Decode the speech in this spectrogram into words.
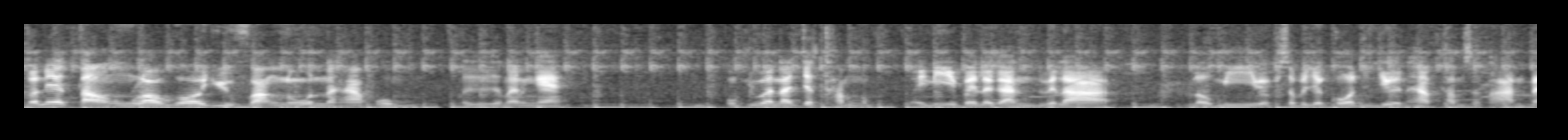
ตอนนี้เตาของเราก็อยู่ฝั่งนู้นนะครับผมเออนั่นไง ผมคิดว่าน่าจะทำกับไอ้นี่ไปแล้วกันเวลาเรามีแบบทรัพยากรเยอะนะครับทำสะพานไป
